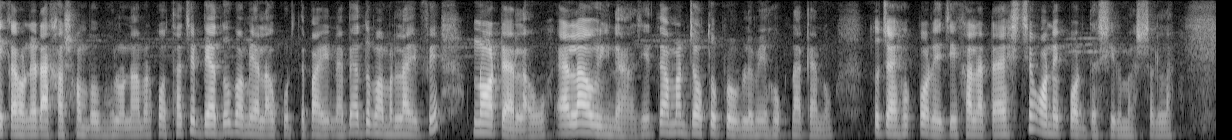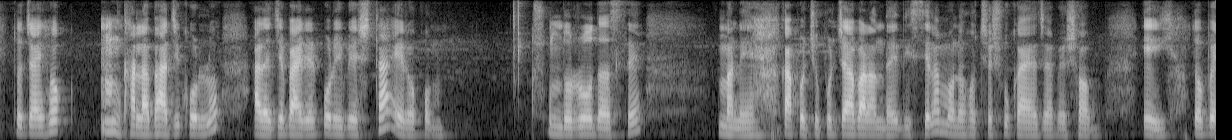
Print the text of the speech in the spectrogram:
এই কারণে রাখা সম্ভব হলো না। আমার কথা হচ্ছে বেদব আমি অ্যালাউ করতে পারি না। বেদব আমার লাইফে নট অ্যালাউ অ্যালাউই না। যেতে আমার যত প্রবলেমই হোক না কেন। তো যাই হোক, পরে যে খালাটা আসছে অনেক পর্দাশীল মার্শাল্লাহ তো যাই হোক খালা ভাজি করল। আর এই যে বাইরের পরিবেশটা এরকম সুন্দর রোদ আছে মানে কাপড় চোপড় যা বারান্দায় দিচ্ছিলাম মনে হচ্ছে শুকায়া যাবে সব। এই, তবে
